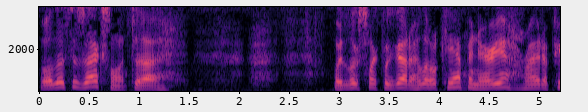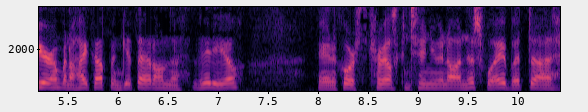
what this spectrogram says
Well, this is excellent. Uh, it looks like we got a little camping area right up here. I'm going to hike up and get that on the video. And of course, the trail's continuing on this way, but uh,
